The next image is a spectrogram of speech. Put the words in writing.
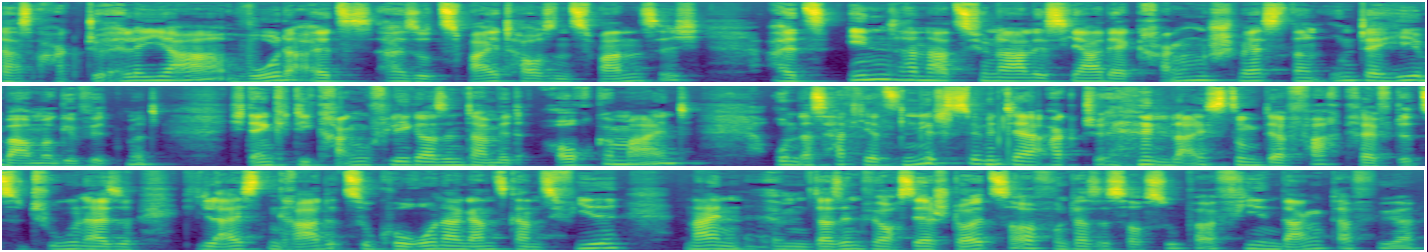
das aktuelle Jahr wurde als, also 2020, als internationales Jahr der Krankenschwestern und der Hebamme gewidmet. Ich denke, die Krankenpfleger sind damit auch gemeint. Und das hat jetzt nichts Bestimmt. mit der aktuellen Leistung der Fachkräfte zu tun. Also die leisten gerade zu Corona ganz, ganz viel. Nein, ähm, da sind wir auch sehr stolz drauf und das ist auch super. Vielen Dank dafür.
